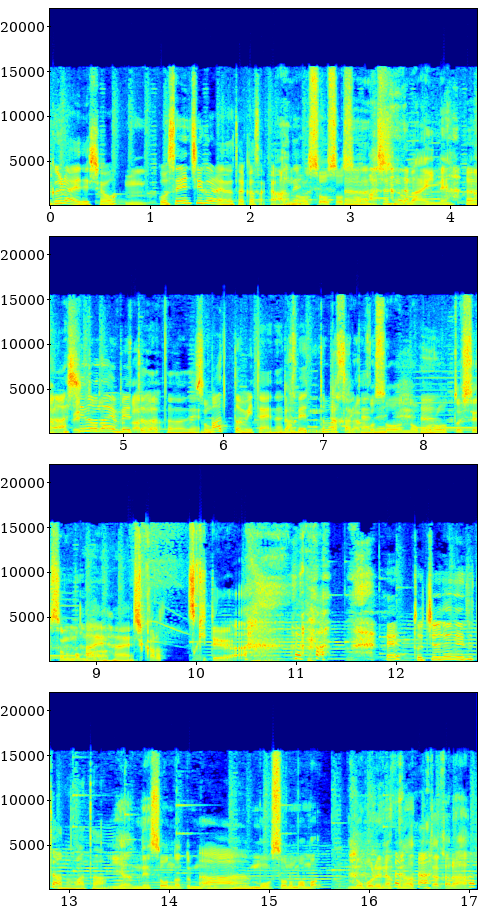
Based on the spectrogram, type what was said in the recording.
ぐらいでしょ？うん。5センチぐらいの高さからね。あの、そうそうそう、うん。足のないね。うん、足のないベッドだったので、マットみたいなベッドマットみたいなね。だからこそ、登ろうとしてそのまはいはい。ま力尽きて、え、途中で寝てたのまた？いやね、そんなともあーう、もうそのまま登れなくなってたから、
